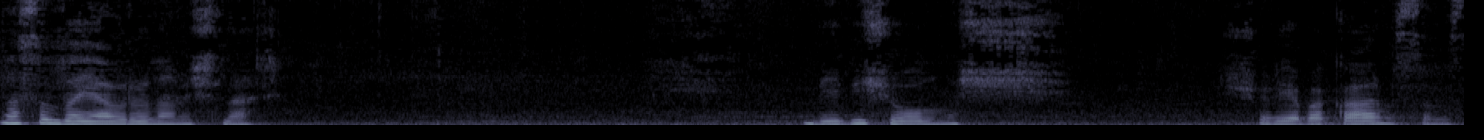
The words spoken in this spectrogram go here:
Nasıl da yavrulamışlar. Bebiş olmuş. Şuraya bakar mısınız?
